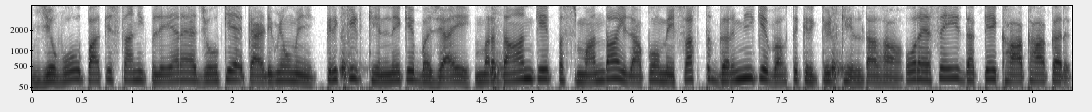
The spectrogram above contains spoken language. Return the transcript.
ये वो पाकिस्तानी प्लेयर है जो कि अकेडमियों में क्रिकेट खेलने के बजाय मर्दान के पसमानदा इलाकों में सख्त गर्मी के वक्त क्रिकेट खेलता था और ऐसे ही धक्के खा खा कर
